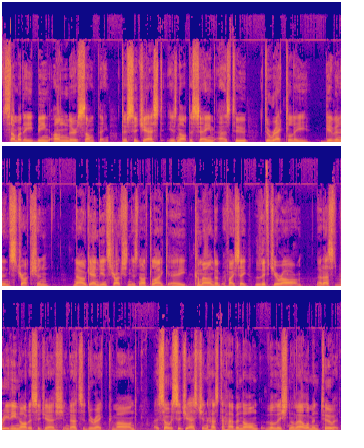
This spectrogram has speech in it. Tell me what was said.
somebody being under something. To suggest is not the same as to directly give an instruction. Now, again, the instruction is not like a command. If I say, lift your arm, now that's really not a suggestion, that's a direct command. So, suggestion has to have a non volitional element to it.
